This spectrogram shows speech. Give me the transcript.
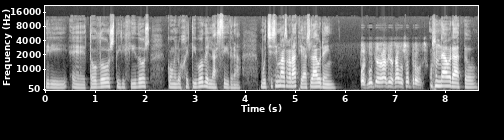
eh, todos dirigidos con el objetivo de la sidra. Muchísimas gracias, Lauren. Pues muchas gracias a vosotros. Un abrazo.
